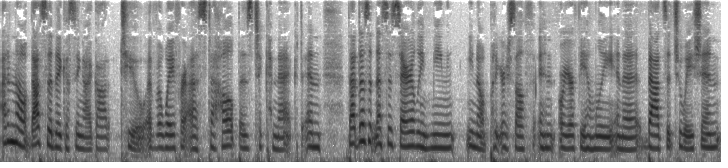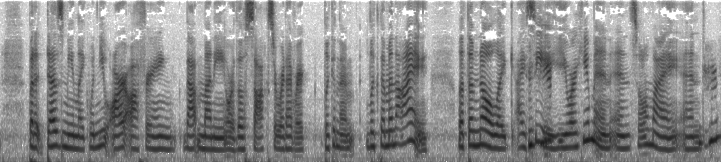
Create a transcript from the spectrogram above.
I don't know, that's the biggest thing I got too of a way for us to help is to connect. And that doesn't necessarily mean, you know, put yourself in or your family in a bad situation, but it does mean like when you are offering that money or those socks or whatever, look in them look them in the eye let them know like I see mm-hmm. you are human and so am I and mm-hmm.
